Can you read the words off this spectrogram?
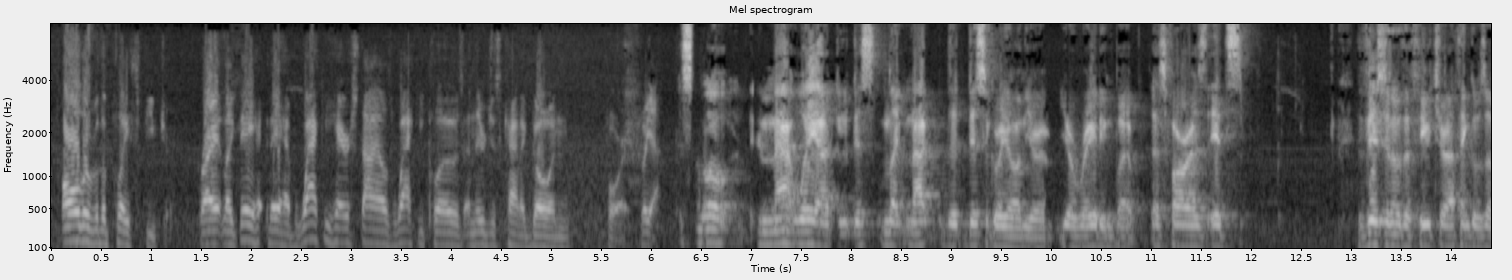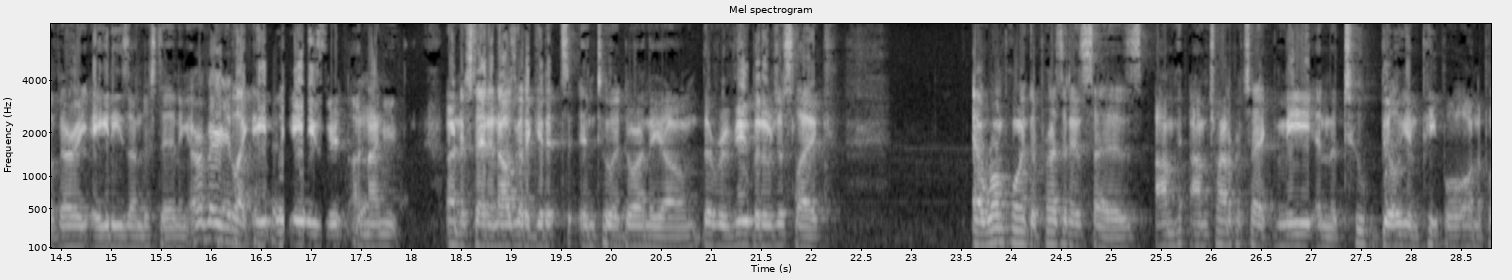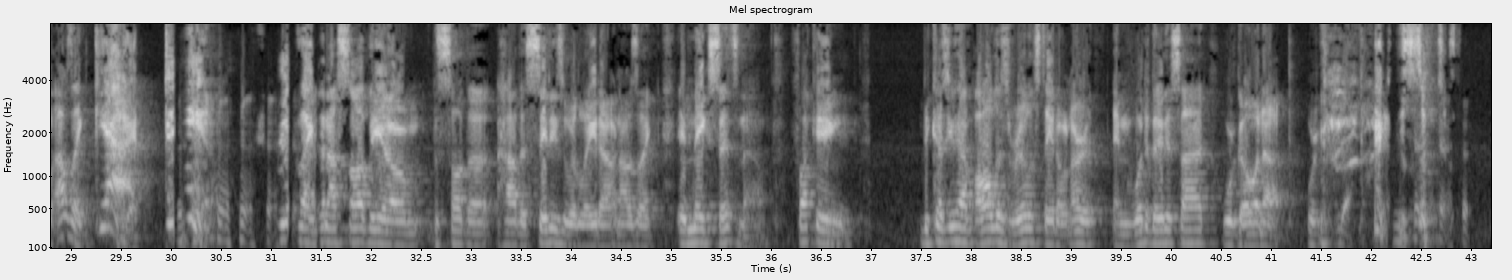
all over the place future, right? Like they they have wacky hairstyles, wacky clothes, and they're just kind of going for it. But yeah. So in that way, I do dis like not disagree on your your rating, but as far as its vision of the future, I think it was a very '80s understanding, or very like '80s, '90s understanding. I was going to get it to, into it during the um the review, but it was just like. At one point, the president says, "I'm I'm trying to protect me and the two billion people on the planet." I was like, "God damn!" like then I saw the um saw the how the cities were laid out, and I was like, "It makes sense now." Fucking because you have all this real estate on Earth, and what did they decide? We're going up. We're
